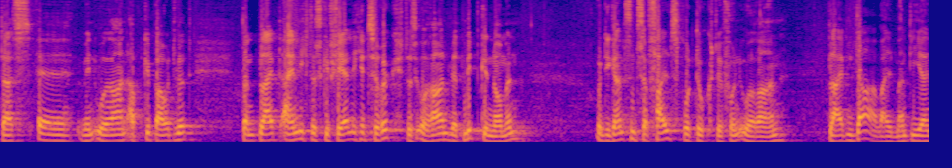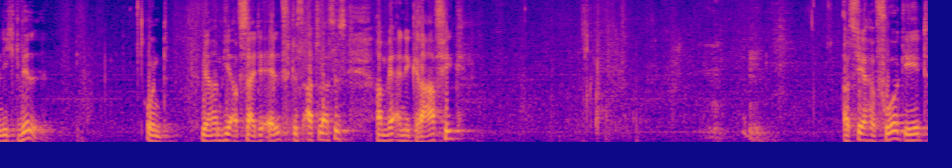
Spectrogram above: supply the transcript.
dass äh, wenn Uran abgebaut wird, dann bleibt eigentlich das Gefährliche zurück. Das Uran wird mitgenommen und die ganzen Zerfallsprodukte von Uran bleiben da, weil man die ja nicht will. Und wir haben hier auf Seite 11 des Atlases haben wir eine Grafik, aus der hervorgeht,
